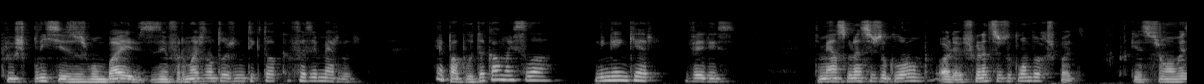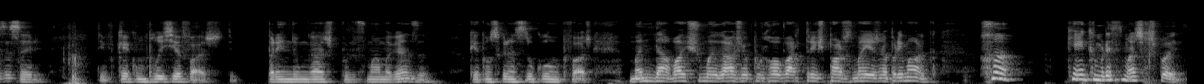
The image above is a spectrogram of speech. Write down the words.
que os polícias, os bombeiros, os enfermeiros estão todos no TikTok a fazer merdas. É pá, puta, calmem-se lá. Ninguém quer ver isso. Também há seguranças do Colombo. Olha, os seguranças do Colombo eu respeito. Porque esses são homens a sério. Tipo, o que é que um polícia faz? Tipo, prende um gajo por fumar uma ganza? O que é que um segurança do Colombo faz? Manda abaixo uma gaja por roubar três pares de meias na Primark. Hã? Quem é que merece mais respeito?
